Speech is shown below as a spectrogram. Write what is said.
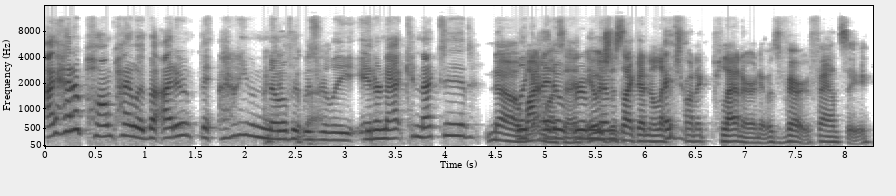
I had a Palm Pilot, but I don't think I don't even know if it was that. really internet connected. No, Like, mine I wasn't. It was just like an electronic planner and it was very fancy.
